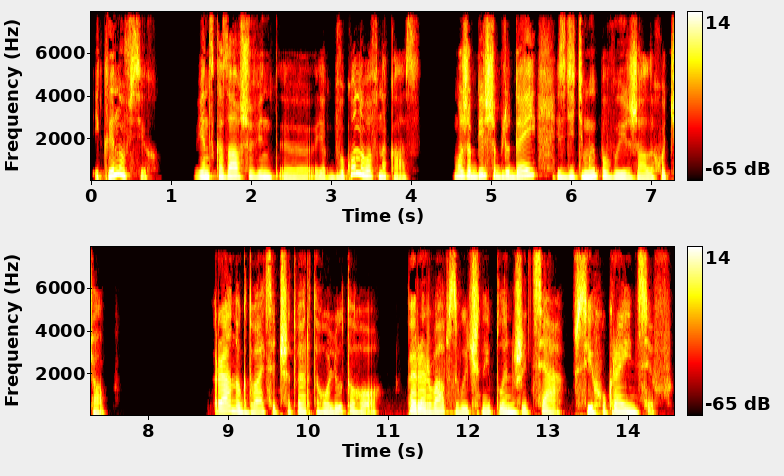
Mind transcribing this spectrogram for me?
і кинув всіх. Він сказав, що він е, якби виконував наказ. Може, більше б людей з дітьми повиїжджали, хоча б. Ранок 24 лютого перервав звичний плин життя всіх українців.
